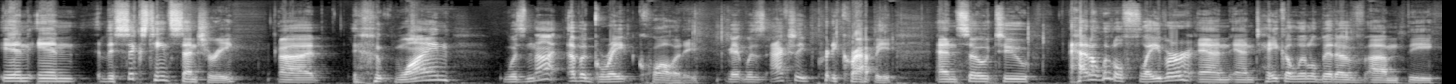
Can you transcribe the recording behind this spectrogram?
in in the 16th century, uh, wine was not of a great quality. It was actually pretty crappy, and so to add a little flavor and and take a little bit of um, the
